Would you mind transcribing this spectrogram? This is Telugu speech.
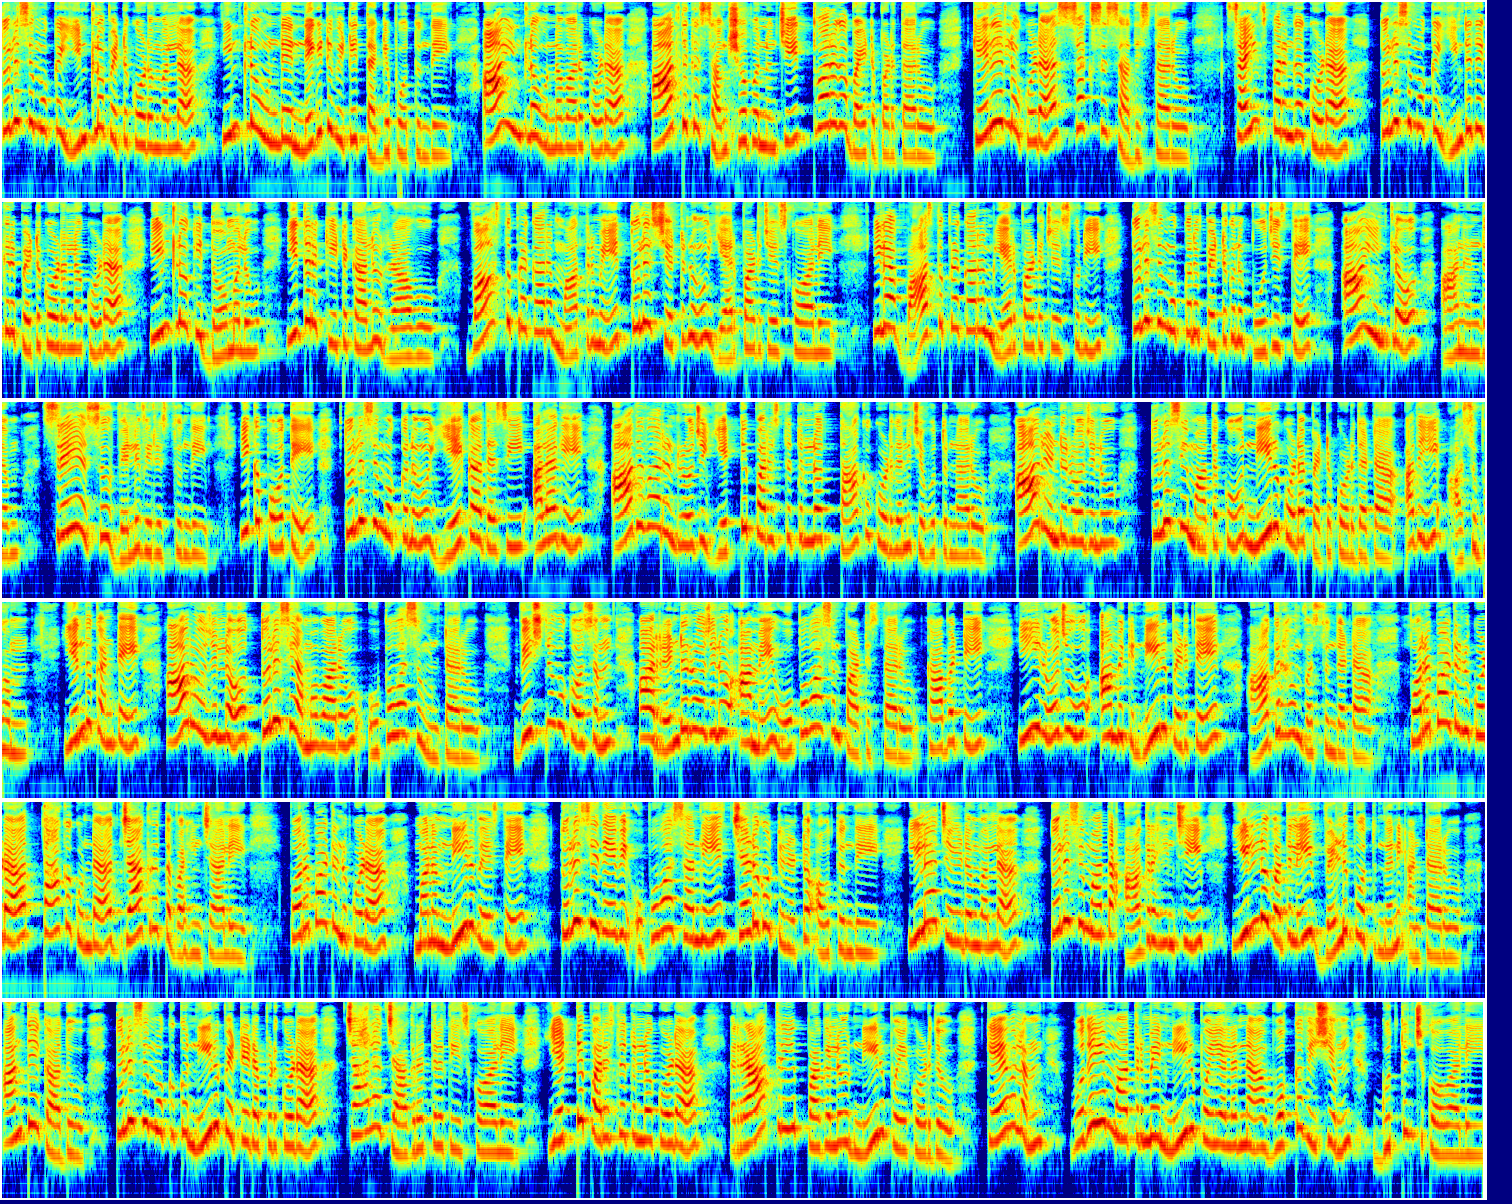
తులసి మొక్క ఇంట్లో పెట్టుకోవడం వల్ల ఇంట్లో ఉండే నెగిటివిటీ తగ్గిపోతుంది. ఆ ఇంట్లో ఉన్నవారు కూడా ఆర్థిక సంక్షోభం నుంచి త్వరగా బయటపడతారు. కెరీర్లో కూడా సక్సెస్ సాధిస్తారు. సైన్స్ పరంగా కూడా తులసి మొక్క ఇంటి దగ్గర పెట్టుకోవడంలో కూడా ఇంట్లోకి దోమలు ఇతర కీటకాలు రావు. వాస్తు ప్రకారం మాత్రమే తులసి చెట్టును ఏర్పాటు చేసుకోవాలి. ఇలా వాస్తు ప్రకారం ఏర్పాటు చేసుకుని తులసి మొక్కను పెట్టుకుని పూజిస్తే ఆ ఇంట్లో ఆనందం శ్రేయస్సు వెల్లువిరుస్తుంది. ఇకపోతే తులసి మొక్కను ఏకాదశి అలాగే ఆదివారం రోజు ఎట్టి పరిస్థితుల్లో తాకకూడదని చెబుతున్నారు. ఆ రెండు రోజులు తులసి మాతకు నీరు కూడా పెట్టకూడదట. అది అశుభం. ఎందుకంటే ఆ రోజుల్లో తులసి అమ్మవారు ఉపవాసం ఉంటారు. విష్ణువు కోసం ఆ రెండు రోజులు ఆమె ఉపవాసం పాటిస్తారు. కాబట్టి ఈరోజు ఆమెకి నీరు పెడితే ఆగ్రహం వస్తుందట. పొరపాటును కూడా తాకకుండా జాగ్రత్త వహించాలి. పొరపాటును కూడా మనం నీరు వేస్తే తులసిదేవి ఉపవాసాన్ని చెడగొట్టినట్టు అవుతుంది. ఇలా చేయడం వల్ల తులసి మాత ఆగ్రహించి ఇల్లు వదిలి వెళ్ళిపోతుందని అంటారు. అంతేకాదు తులసి మొక్కకు నీరు పెట్టేటప్పుడు కూడా చాలా జాగ్రత్తలు తీసుకోవాలి. ఎట్టి పరిస్థితుల్లో కూడా రాత్రి పగలు నీరు పోయకూడదు. కేవలం ఉదయం మాత్రమే నీరు పోయాలన్న ఒక్క విషయం గుర్తుంచుకోవాలి.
